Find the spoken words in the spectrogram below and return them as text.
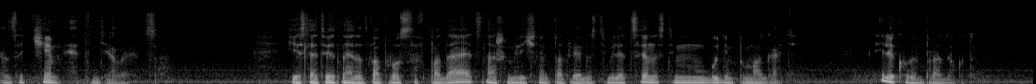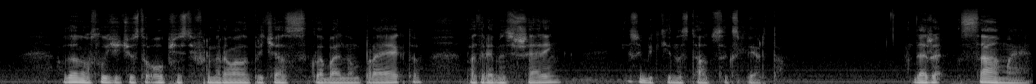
зачем это делается. Если ответ на этот вопрос совпадает с нашими личными потребностями или ценностями, мы будем помогать. Или купим продукт. В данном случае чувство общности формировало причастность к глобальному проекту, потребность в шеринг и субъективный статус эксперта. Даже самая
